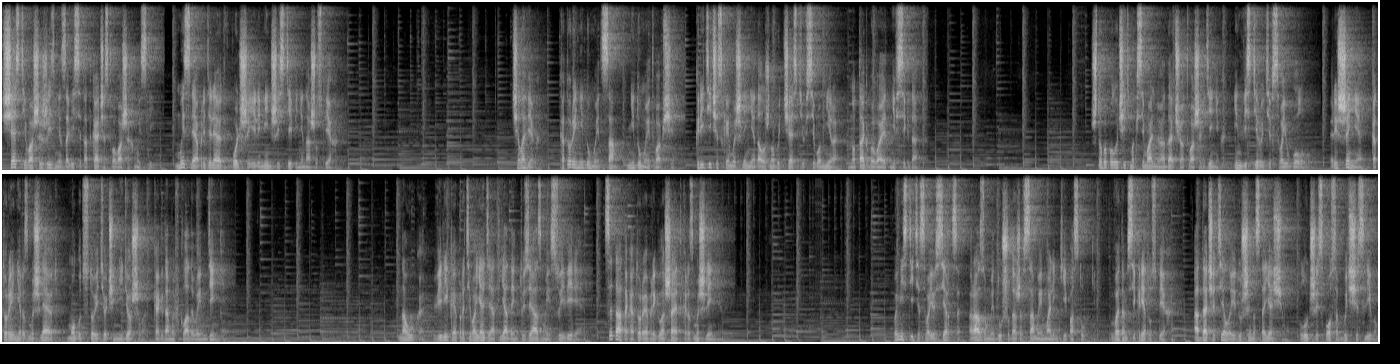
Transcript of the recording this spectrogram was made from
Счастье вашей жизни зависит от качества ваших мыслей. Мысли определяют в большей или меньшей степени наш успех. Человек, который не думает сам, не думает вообще. Критическое мышление должно быть частью всего мира, но так бывает не всегда. Чтобы получить максимальную отдачу от ваших денег, инвестируйте в свою голову. Решения, которые не размышляют, могут стоить очень недешево, когда мы вкладываем деньги. Наука – великое противоядие от яда энтузиазма и суеверия. Цитата, которая приглашает к размышлению. Поместите свое сердце, разум и душу даже в самые маленькие поступки. В этом секрет успеха. Отдача тела и души настоящему – лучший способ быть счастливым.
